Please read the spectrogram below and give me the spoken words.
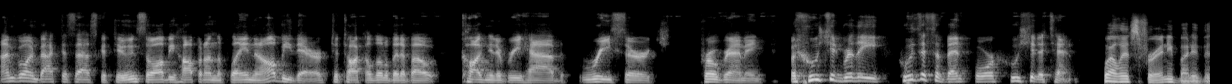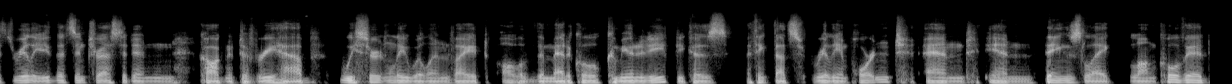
I'm going back to Saskatoon, so I'll be hopping on the plane and I'll be there to talk a little bit about cognitive rehab, research, programming. But who should really who's this event for? Who should attend? Well, it's for anybody that's really that's interested in cognitive rehab. We certainly will invite all of the medical community because I think that's really important. And in things like long COVID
